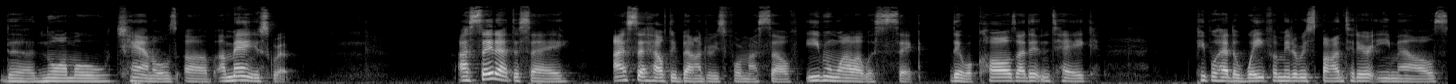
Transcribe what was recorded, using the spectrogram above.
the normal channels of a manuscript. I say that to say I set healthy boundaries for myself, even while I was sick. There were calls I didn't take. People had to wait for me to respond to their emails.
